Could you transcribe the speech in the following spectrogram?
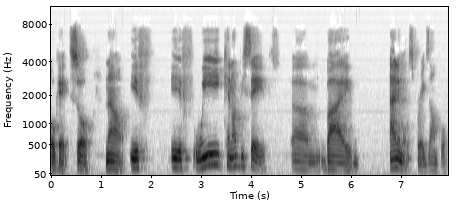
Okay, so now if if we cannot be saved um, by animals, for example,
